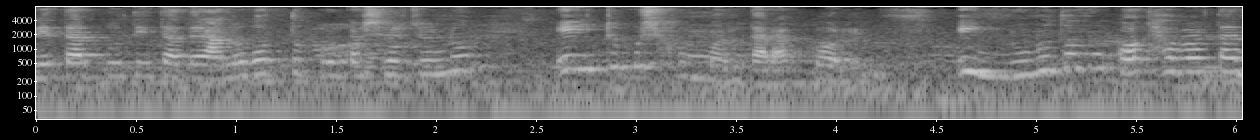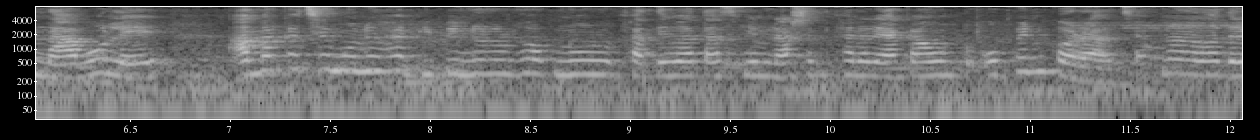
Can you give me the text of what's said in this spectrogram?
নেতার প্রতি তাদের আনুগত্য প্রকাশের জন্য এইটুকু সম্মান তারা করে। এই ন্যূনতম কথাবার্তা না বলে আমার কাছে মনে হয় বিপিন নুরুল হক, নূর, ফাতিমা, তাসনিম, রাশেদ খানের অ্যাকাউন্ট ওপেন করা আছে। আপনারা আমাদের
